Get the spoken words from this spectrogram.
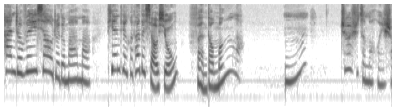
看着微笑着的妈妈，天天和他的小熊反倒懵了。嗯，这是怎么回事？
